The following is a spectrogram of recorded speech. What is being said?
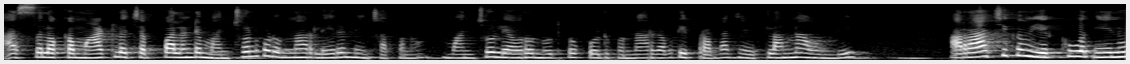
అసలు ఒక మాటలో చెప్పాలంటే మంచోళ్ళు కూడా ఉన్నారు లేరని నేను చెప్పను. మంచోళ్ళు ఎవరో నోటికో కోటుకున్నారు కాబట్టి ఈ ప్రపంచం ఎట్లన్నా ఉంది. అరాచకం ఎక్కువ నేను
